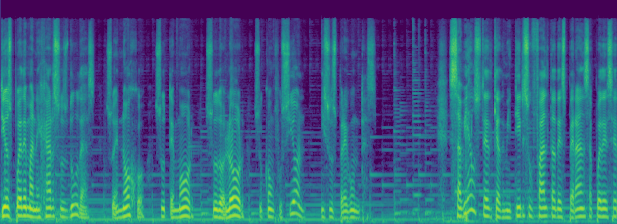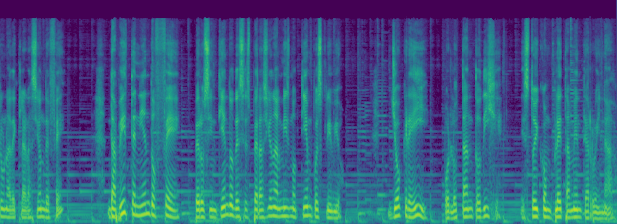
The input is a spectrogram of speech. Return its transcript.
Dios puede manejar sus dudas, su enojo, su temor, su dolor, su confusión y sus preguntas. ¿Sabía usted que admitir su falta de esperanza puede ser una declaración de fe? David teniendo fe, pero sintiendo desesperación al mismo tiempo, escribió, Yo creí, por lo tanto dije, estoy completamente arruinado.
